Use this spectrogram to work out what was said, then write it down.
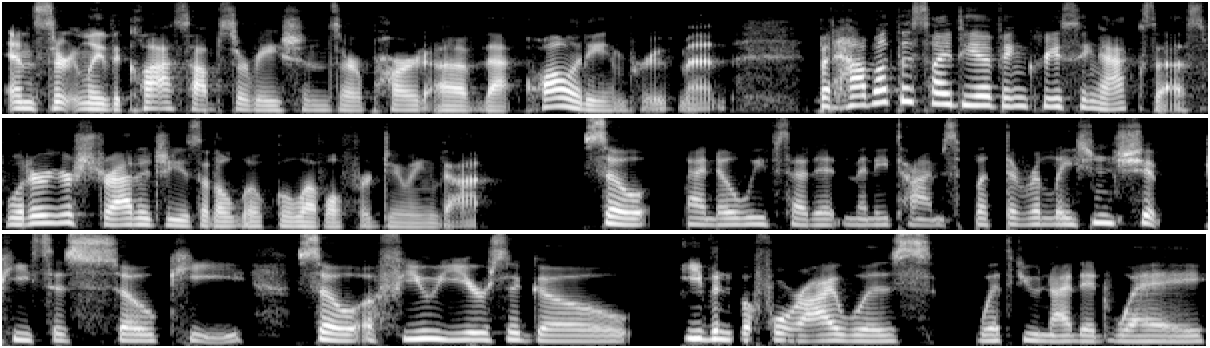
And certainly the class observations are part of that quality improvement. But how about this idea of increasing access? What are your strategies at a local level for doing that? So I know we've said it many times, but the relationship piece is so key. So a few years ago, even before I was with United Way,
